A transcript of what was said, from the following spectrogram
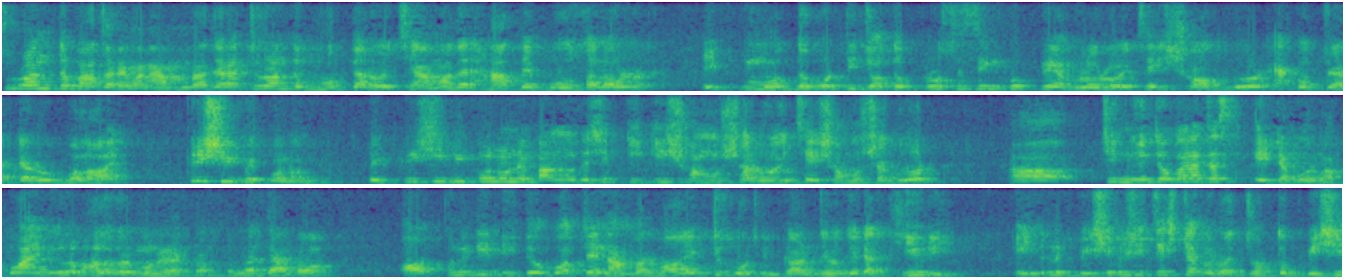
চূড়ান্ত বাজারে মানে আমরা যারা চূড়ান্ত ভোক্তা রয়েছে, আমাদের হাতে পৌঁছানোর এই মধ্যবর্তী যত প্রসেসিং প্রক্রিয়াগুলো রয়েছে, এই সবগুলোর একত্র একটা রূপ বলা হয় কৃষি বিপণন। এই কৃষি বিপণনে বাংলাদেশে কি কি সমস্যা রয়েছে, এই সমস্যাগুলোর চিহ্নিত করা জাস্ট এইটা বলবা। পয়েন্টগুলো ভালো করে মনে রাখবা। তোমরা জানো, অর্থনীতি দ্বিতীয় পত্রে নাম্বার পাওয়া একটু কঠিন, কারণ যেহেতু এটা থিওরি, এই জন্য বেশি বেশি চেষ্টা করবা। যত বেশি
